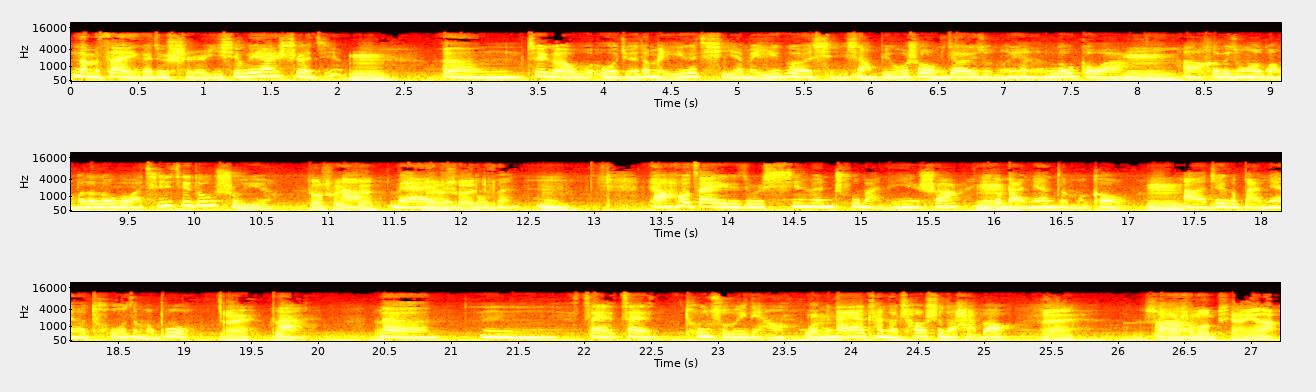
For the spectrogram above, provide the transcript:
那么再一个就是一些 VI 设计，嗯嗯，这个我我觉得每一个企业每一个形象，比如说我们教育总动员的 logo 啊，嗯啊，河北综合广播的 logo 啊，其实这都属于都属于啊 VI 的一部分，嗯。然后再一个就是新闻出版的印刷，一个版面怎么构？嗯啊，这个版面的图怎么布？哎，对啊，那嗯，再再通俗一点啊，我们大家看到超市的海报，哎，什么什么便宜了，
